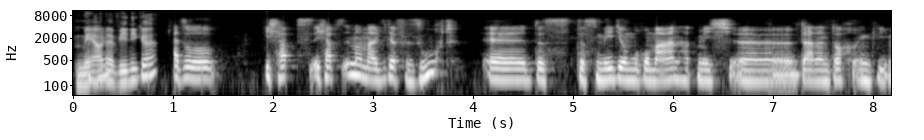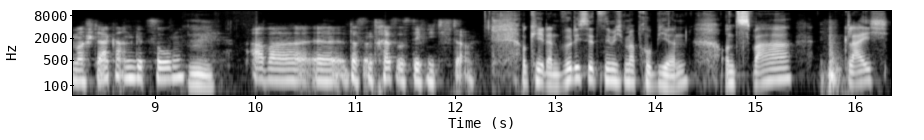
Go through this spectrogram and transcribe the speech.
Mehr mhm. oder weniger? Also, ich hab's, ich hab's immer mal wieder versucht. Äh, das, das Medium Roman hat mich äh, da dann doch irgendwie immer stärker angezogen. Hm. Aber äh, das Interesse ist definitiv da. Okay, dann würde ich es jetzt nämlich mal probieren. Und zwar gleich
